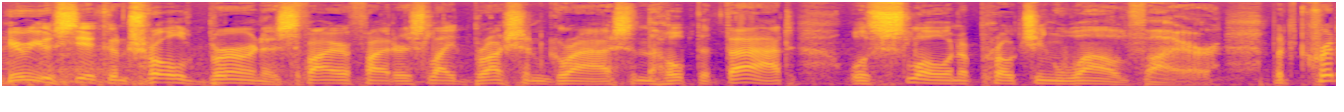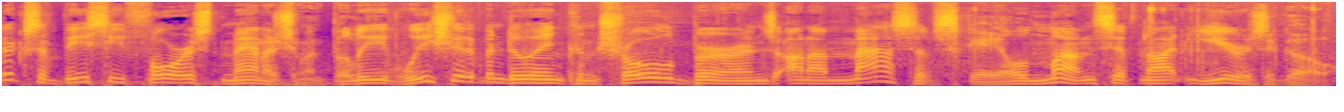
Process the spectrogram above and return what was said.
Here you see a controlled burn as firefighters light brush and grass in the hope that that will slow an approaching wildfire. But critics of BC forest management believe we should have been doing controlled burns on a massive scale months, if not years ago.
